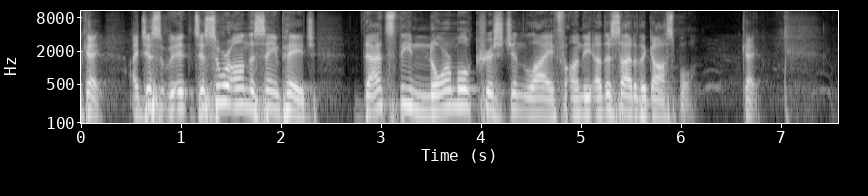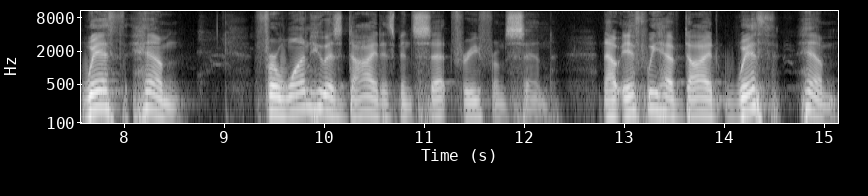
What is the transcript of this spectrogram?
Okay, I just just so we're on the same page. That's the normal Christian life on the other side of the gospel. Okay. With him for one who has died has been set free from sin. Now if we have died with him,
